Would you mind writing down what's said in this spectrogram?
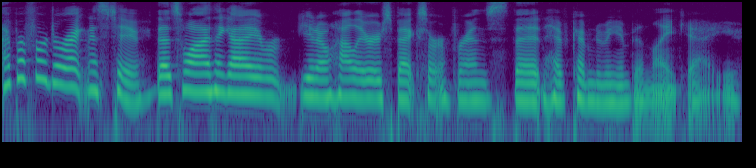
I prefer directness too. That's why I think I, you know, highly respect certain friends that have come to me and been like, "Yeah, you."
